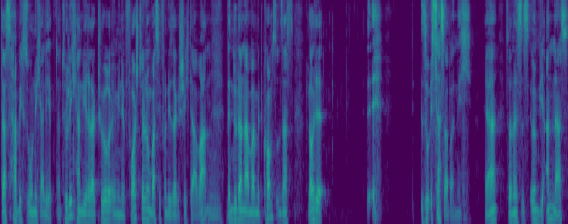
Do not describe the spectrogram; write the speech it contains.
das habe ich so nicht erlebt. Natürlich haben die Redakteure irgendwie eine Vorstellung, was sie von dieser Geschichte erwarten. Wenn du dann aber mitkommst und sagst, Leute, so ist das aber nicht, ja, sondern es ist irgendwie anders,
